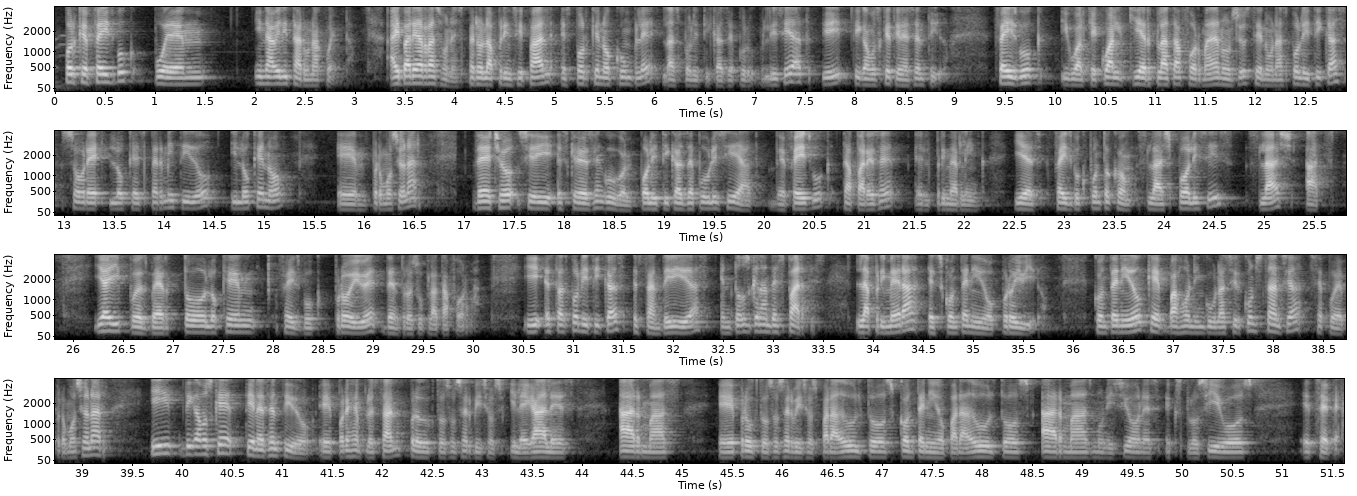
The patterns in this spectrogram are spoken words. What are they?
Porque Facebook puede inhabilitar una cuenta. Hay varias razones, pero la principal es porque no cumple las políticas de publicidad y digamos que tiene sentido. Facebook, igual que cualquier plataforma de anuncios, tiene unas políticas sobre lo que es permitido y lo que no eh, promocionar. De hecho, si escribes en Google políticas de publicidad de Facebook, te aparece el primer link y es facebook.com slash policies slash ads. Y ahí puedes ver todo lo que Facebook prohíbe dentro de su plataforma. Y estas políticas están divididas en dos grandes partes. La primera es contenido prohibido. Contenido que bajo ninguna circunstancia se puede promocionar. Y digamos que tiene sentido. Eh, por ejemplo, están productos o servicios ilegales, armas, eh, productos o servicios para adultos, contenido para adultos, armas, municiones, explosivos, etc.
